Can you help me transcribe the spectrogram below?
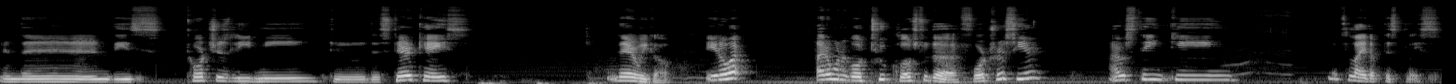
and then these torches lead me to the staircase. There we go. You know what? I don't want to go too close to the fortress here. I was thinking, let's light up this place.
